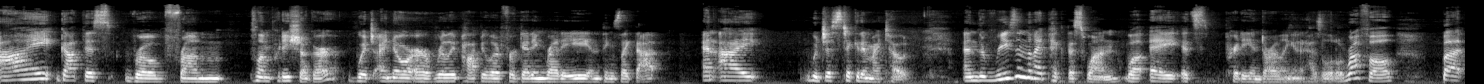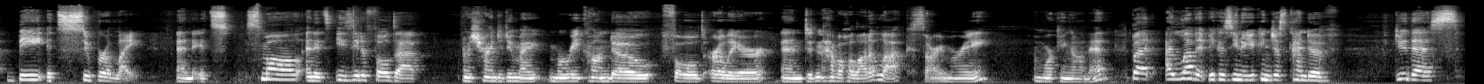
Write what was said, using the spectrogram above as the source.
I got this robe from Plum Pretty Sugar, which I know are really popular for getting ready and things like that. And I would just stick it in my tote. And the reason that I picked this one, well, A, it's pretty and darling and it has a little ruffle, But B, it's super light and it's small and it's easy to fold up. I was trying to do my Marie Kondo fold earlier and didn't have a whole lot of luck. Sorry, Marie. I'm working on it. But I love it because, you know, you can just kind of do this,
